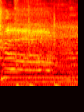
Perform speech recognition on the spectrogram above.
come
